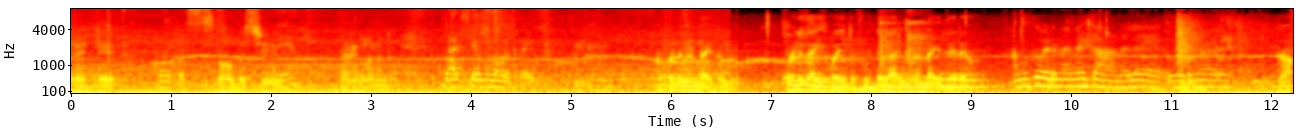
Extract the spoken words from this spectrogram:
bread robust കാര്യങ്ങളൊക്കെ ഉണ്ട്. അപ്പോൾ ഇതിന് ഉണ്ടായി തന്നു ഫുള്ള് ലൈവായിട്ട് ഫുഡ് കാര്യങ്ങൾ ഉണ്ടാക്കി തരാം. നമുക്ക് ഇവിടെ തന്നെ കാണല്ലേ ഇവിടെ അവിടെ ഇതാ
